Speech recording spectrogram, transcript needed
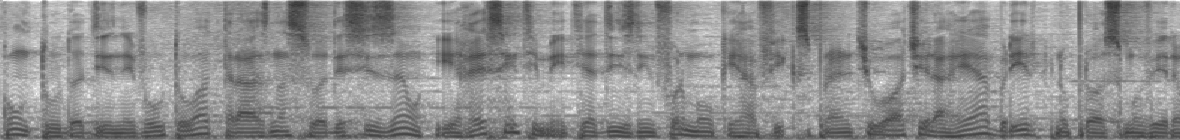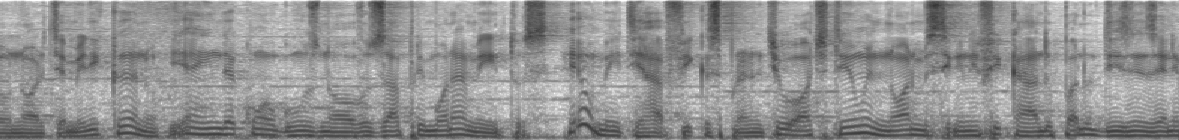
Contudo, a Disney voltou atrás na sua decisão e recentemente a Disney informou que Rafik's Planet Watch irá reabrir no próximo verão norte-americano e ainda com alguns novos aprimoramentos. Realmente, Rafik's Planet Watch tem um enorme significado para o Disney's Animal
